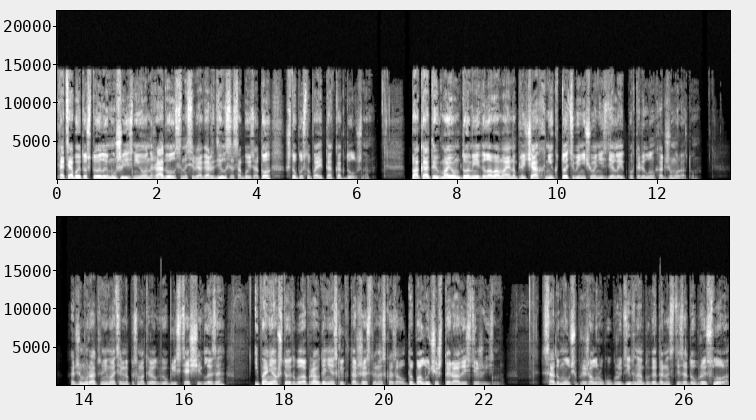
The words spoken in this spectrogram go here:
хотя бы это стоило ему жизни, и он радовался на себя, гордился собой за то, что поступает так, как должно. «Пока ты в моем доме и голова моя на плечах, никто тебе ничего не сделает», — повторил он Хаджи Мурату. Хаджи Мурат внимательно посмотрел в его блестящие глаза и, поняв, что это была правда, несколько торжественно сказал «Да получишь ты радости жизни». Саду молча прижал руку к груди в знак благодарности за доброе слово.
